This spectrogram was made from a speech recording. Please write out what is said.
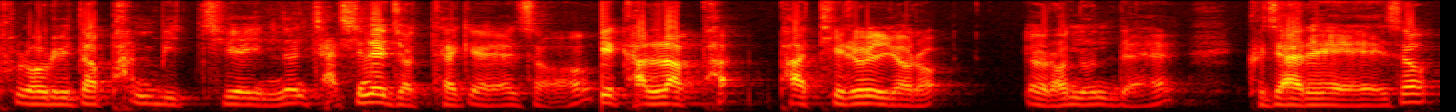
플로리다 판비치에 있는 자신의 저택에서 갈라 파, 티를 열어, 열었는데 그 자리에서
